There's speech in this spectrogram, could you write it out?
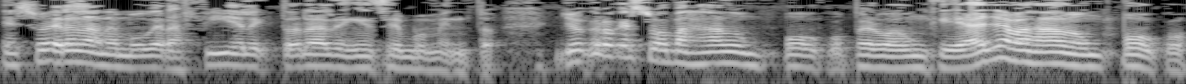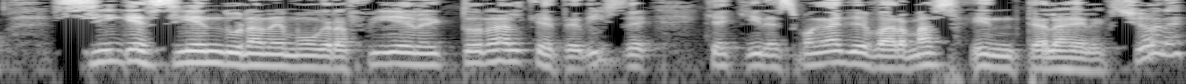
Eso era la demografía electoral en ese momento. Yo creo que eso ha bajado un poco, pero aunque haya bajado un poco, sigue siendo una demografía electoral que te dice que quienes van a llevar más gente a las elecciones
